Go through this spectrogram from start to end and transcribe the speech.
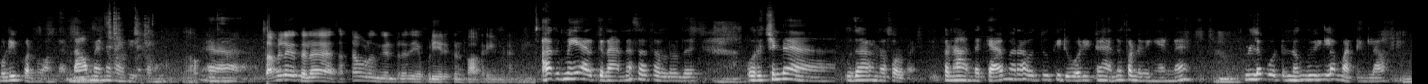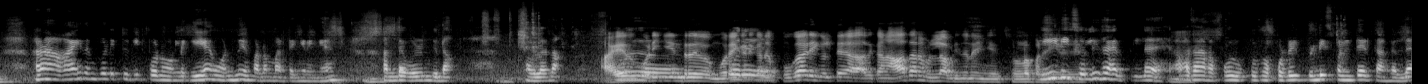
முடிவு பண்ணுவாங்க. நாம என்ன முடிவு பண்ணுவோம் தமிழகத்துல சட்ட ஒழுங்குன்றது எப்படி இருக்குன்னு பாக்குறீங்க மேடம் நீங்க? அருமையா இருக்கு. நான் என்ன சார் சொல்றது? ஒரு சின்ன உதாரணம் சொல்றேன். இப்போ நான் அந்த கேமராவை தூக்கிட்டு ஓடிட்டேன். என்ன பண்ணுவீங்க என்ன? உள்ள போட்டு நொங்குவீங்களா மாட்டீங்களா? ம். ஆனா ஆயிரம் கோடி தூக்கிட்டு போனவங்களுக்கு ஏன் ஒண்ணுமே பண்ண மாட்டேங்கிறீங்க? அந்த ஒழுங்கு தான் அவ்வளோதான் ஆயிரம் கோடிக்குன்ற முறைகேடுக்கான புகார் எங்கள்கிட்ட அதுக்கான ஆதாரம் இல்லை அப்படின்னு தானே இங்க இடி சொல்லப்படுது சொல்லிதான் இருக்குல்ல. ஆதாரம் ப்ரொடியூஸ் பண்ணிட்டே இருக்காங்கல்ல.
